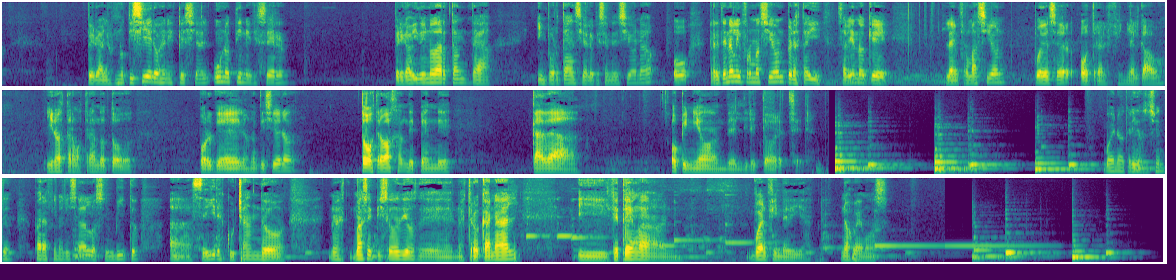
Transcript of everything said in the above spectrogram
pero a los noticieros en especial uno tiene que ser precavido y no dar tanta importancia a lo que se menciona o retener la información pero hasta ahí, sabiendo que la información puede ser otra al fin y al cabo y no estar mostrando todo porque los noticieros todos trabajan, depende cada opinión del director, etcétera. Bueno, queridos oyentes, para finalizar los invito a seguir escuchando más episodios de nuestro canal y que tengan buen fin de día. Nos vemos.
